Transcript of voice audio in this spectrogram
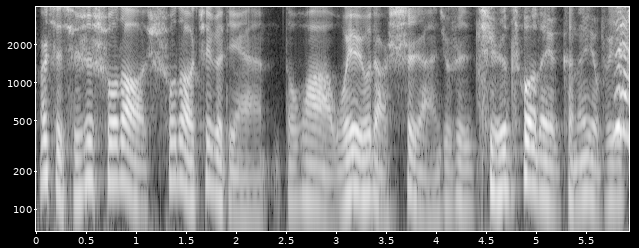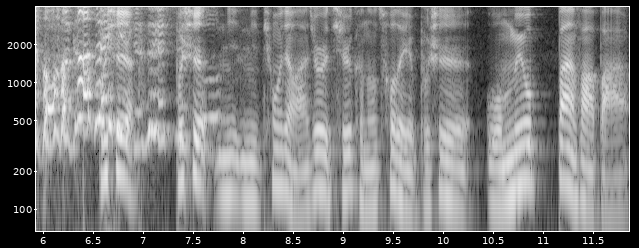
而且其实说到说到这个点的话，我也有点释然，就是其实错的也可能也不是对啊，我刚才不是不是你，你听我讲完，就是其实可能错的也不是我们没有办法把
